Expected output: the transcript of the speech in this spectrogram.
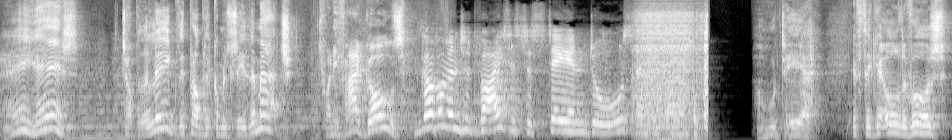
Hey, yes. Top of the league. They probably come and see the match. 25 goals. Government advice is to stay indoors and. Uh, Oh dear. If they get hold of us,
